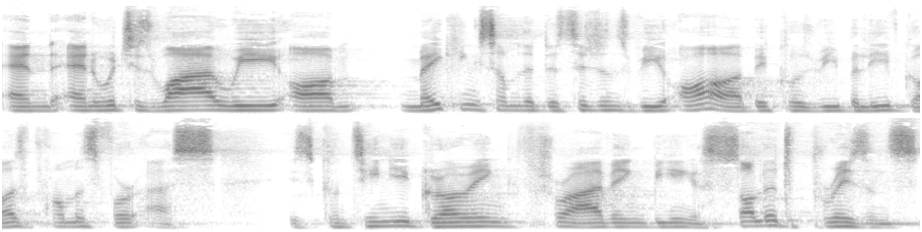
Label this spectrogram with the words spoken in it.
And, and which is why we are making some of the decisions we are because we believe God's promise for us is continue growing, thriving, being a solid presence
